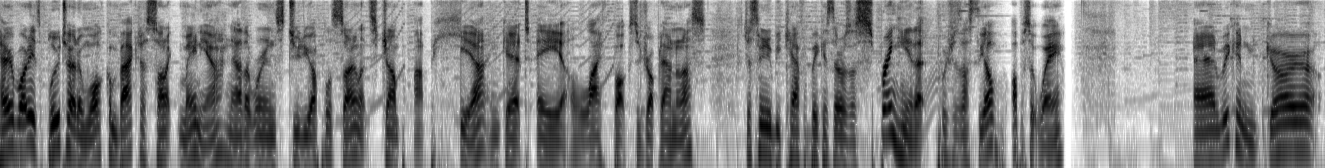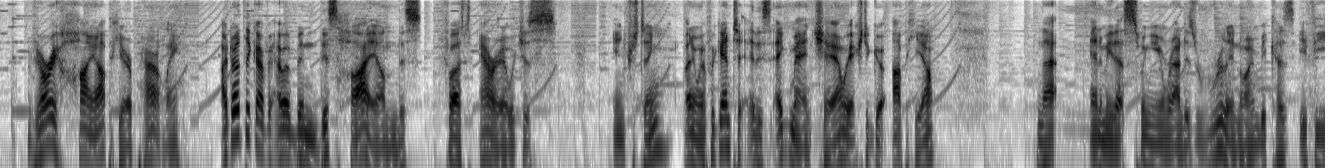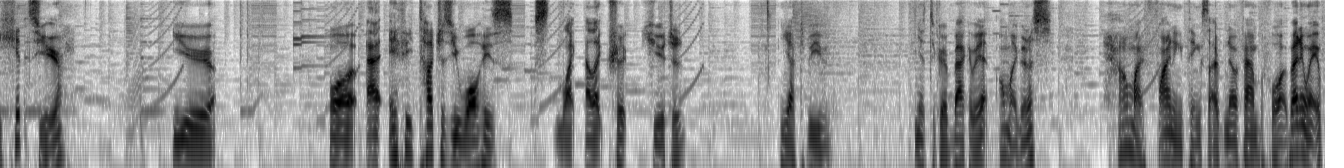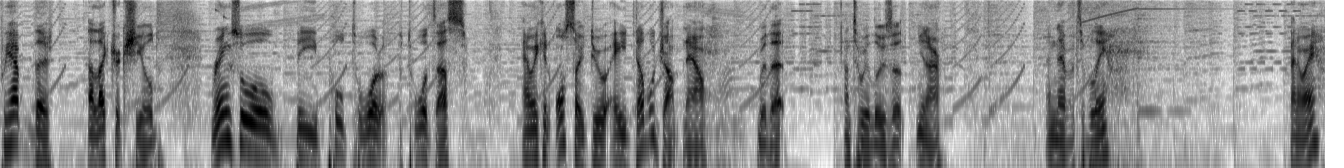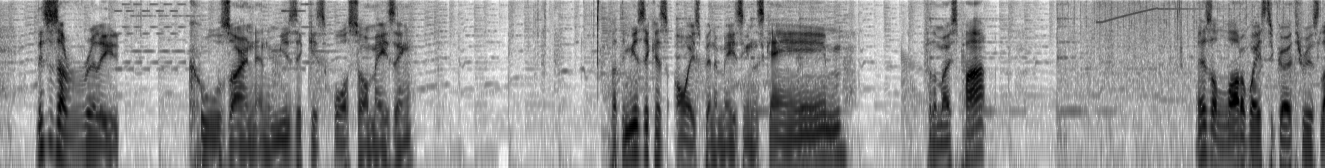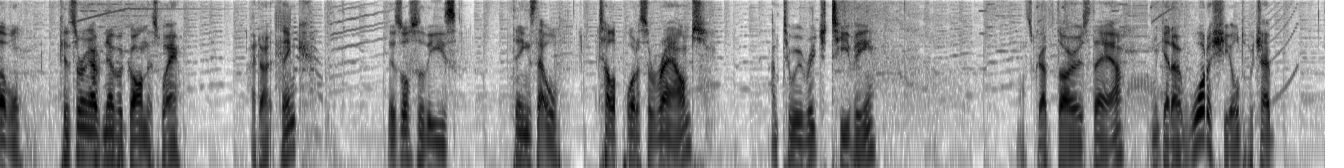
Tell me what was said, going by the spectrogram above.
Hey everybody, it's Blue Toad and welcome back to Sonic Mania. Now that we're in Studiopolis Zone, let's jump up here and get a life box to drop down on us. Just need to be careful because there is a spring here that pushes us the op opposite way. And we can go very high up here, apparently. I don't think I've ever been this high on this first area, which is interesting. But anyway, if we get into this Eggman chair, we actually go up here. And that enemy that's swinging around is really annoying because if he hits you, you or if he touches you while he's like electrocuted, you have to be, you have to go back a bit. Oh my goodness, how am I finding things I've never found before? But anyway, if we have the electric shield, rings will be pulled toward towards us, and we can also do a double jump now with it until we lose it. You know, inevitably. Anyway, this is a really cool zone, and the music is also amazing. But the music has always been amazing in this game, for the most part. There's a lot of ways to go through this level, considering I've never gone this way. I don't think. There's also these things that will teleport us around until we reach TV. Let's grab those there. and get a water shield, which I,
